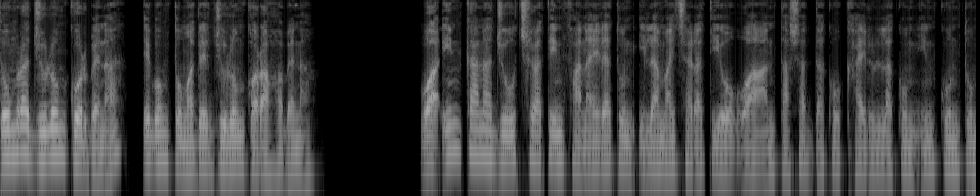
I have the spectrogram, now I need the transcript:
তোমরা জুলুম করবে না এবং তোমাদের জুলুম করা হবে না। ওয়া ইন কানা জুছরাতিন ফানাইরাতুন ইলামাইছারাতিও ওয়া আন তাসাদ্দাকু খাইরুল্লাকুম ইন কুন্তুম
